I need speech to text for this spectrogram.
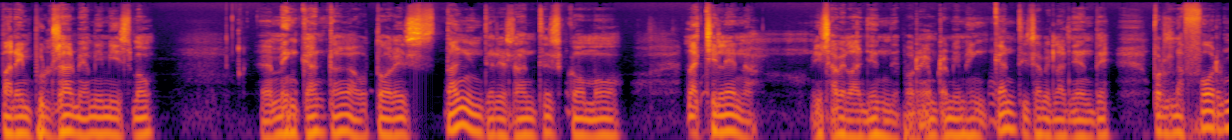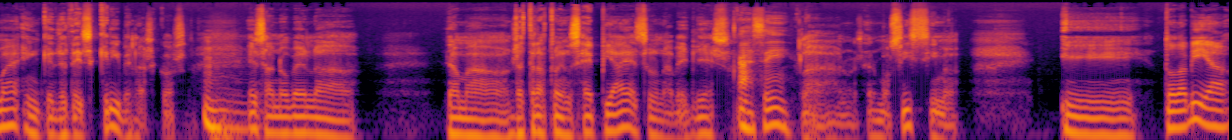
para impulsarme a mí mismo eh, me encantan autores tan interesantes como la chilena Isabel Allende, por ejemplo. A mí me encanta Isabel Allende por la forma en que describe las cosas. Esa novela llama Retrato en sepia es una belleza. Ah, sí. Claro, es hermosísima. Y todavía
